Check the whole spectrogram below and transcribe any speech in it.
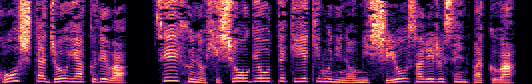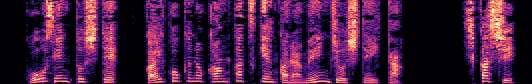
こうした条約では、政府の非商業的役務にのみ使用される船舶は、公船として外国の管轄権から免除していた。しかし、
